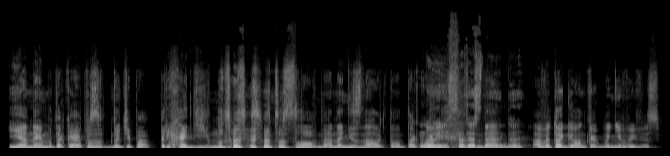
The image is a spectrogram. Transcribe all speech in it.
И она ему такая, ну, типа, приходи, ну, то есть условно. Она не знала, кто он такой. Ну и, соответственно, да. А в итоге он как бы не вывез.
